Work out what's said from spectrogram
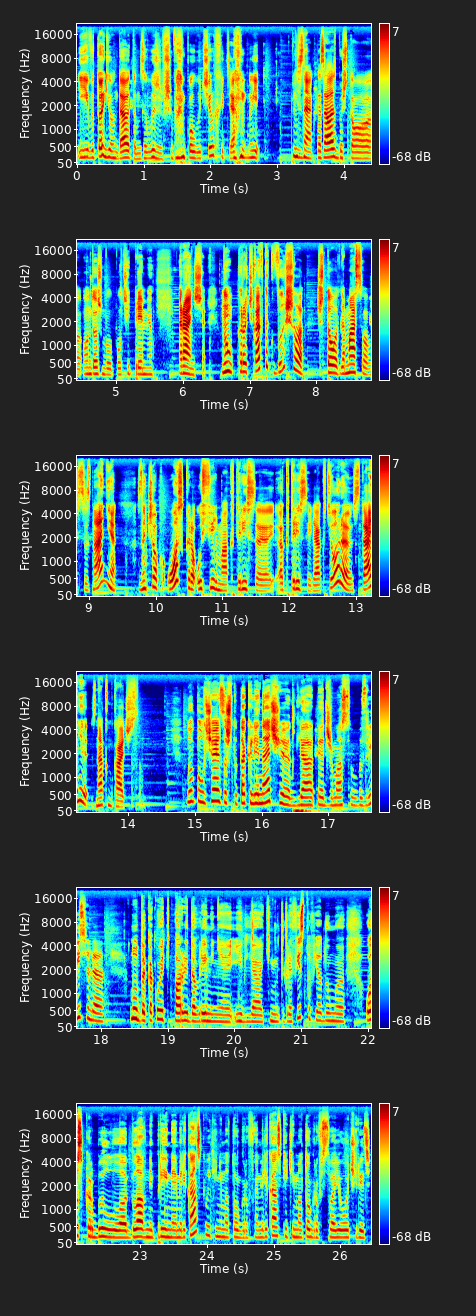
И в итоге он, да, там за выжившего получил, хотя, ну, не знаю, казалось бы, что он должен был получить премию раньше. Ну, короче, как так вышло, что для массового сознания значок Оскара у фильма актрисы, актрисы или актера стали знаком качества? Ну, получается, что так или иначе, для, опять же, массового зрителя, ну, до какой-то поры до времени и для кинематографистов, я думаю, Оскар был главной премией американского кинематографа. Американский кинематограф, в свою очередь,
